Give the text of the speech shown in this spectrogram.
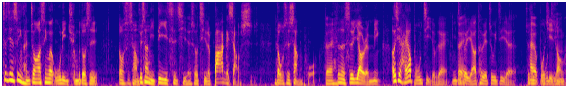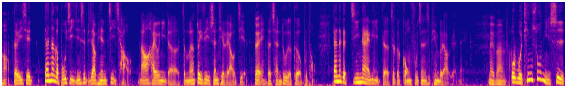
这件事情很重要，是因为五岭全部都是都是上坡，就像你第一次骑的时候，骑了八个小时都是上坡，对，真的是要人命，而且还要补给，对不对？你这个也要特别注意自己的，还有补给状况的一些，但那个补给已经是比较偏技巧，然后还有你的怎么样对自己身体的了解，对的程度的各有不同。但那个肌耐力的这个功夫真的是骗不了人哎、欸，没办法。我我听说你是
